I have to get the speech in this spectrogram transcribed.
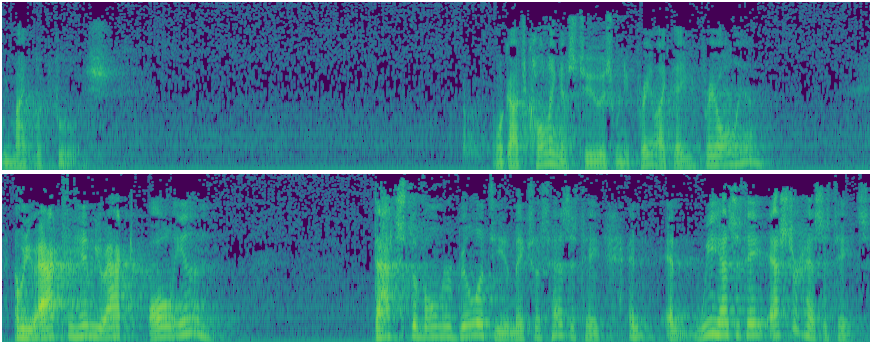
We might look foolish. What God's calling us to is when you pray like that, you pray all in. And when you act for Him, you act all in. That's the vulnerability that makes us hesitate. And, and we hesitate, Esther hesitates.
